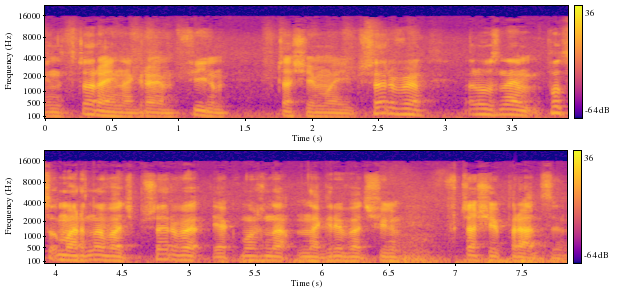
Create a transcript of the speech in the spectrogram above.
więc wczoraj nagrałem film w czasie mojej przerwy, ale uznałem, po co marnować przerwę, jak można nagrywać film w czasie pracy.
